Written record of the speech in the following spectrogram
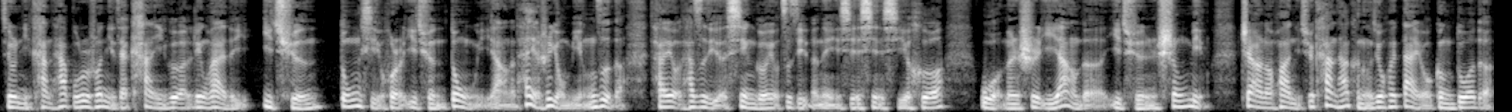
就是你看，它不是说你在看一个另外的一群。东西或者一群动物一样的，它也是有名字的，它也有它自己的性格，有自己的那一些信息，和我们是一样的一群生命。这样的话，你去看它，可能就会带有更多的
